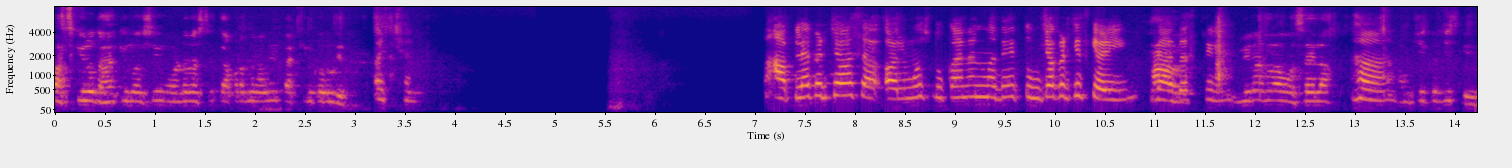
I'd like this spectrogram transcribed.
पाच किलो दहा किलो अशी ऑर्डर असते त्याप्रमाणे आम्ही पॅकिंग करून देतो. अच्छा. आपल्याकडच्या ऑलमोस्ट दुकानांमध्ये तुमच्याकडचीच केळी हा. जात असतील. विरारला वसायला हा. आमच्या इकडचीच केळी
